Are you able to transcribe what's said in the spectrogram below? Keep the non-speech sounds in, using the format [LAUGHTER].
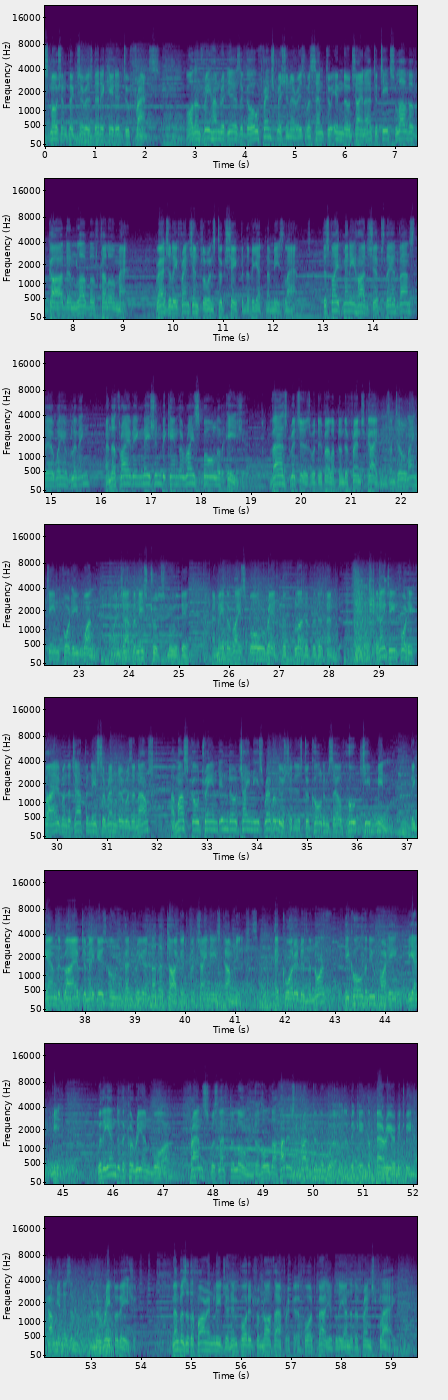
This motion picture is dedicated to France. More than 300 years ago, French missionaries were sent to Indochina to teach love of God and love of fellow man. Gradually, French influence took shape in the Vietnamese lands. Despite many hardships, they advanced their way of living, and the thriving nation became the rice bowl of Asia. Vast riches were developed under French guidance until 1941, when Japanese troops moved in and made the rice bowl red with blood of the defenders. In 1945, when the Japanese surrender was announced, a Moscow-trained Indo-Chinese revolutionist who called himself Ho Chi Minh began the drive to make his own country another target for Chinese communists. Headquartered in the north, he called the new party Viet Minh. With the end of the Korean War, France was left alone to hold the hottest front in the world and became the barrier between communism and the rape of Asia. Members of the Foreign Legion imported from North Africa fought valiantly under the French flag,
